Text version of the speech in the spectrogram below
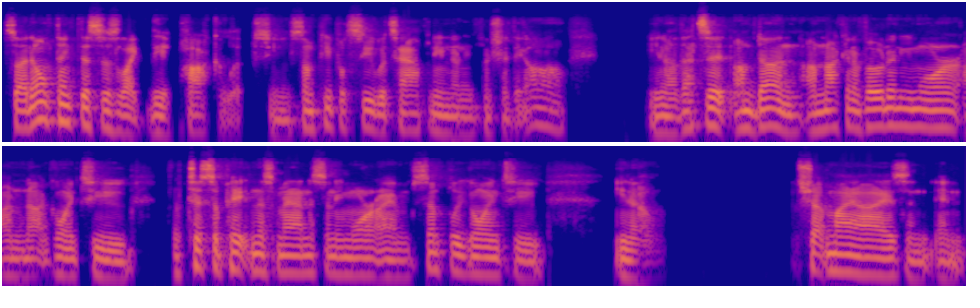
So I don't think this is like the apocalypse. You know, some people see what's happening and they think, oh, you know, that's it. I'm done. I'm not going to vote anymore. I'm not going to participate in this madness anymore. I am simply going to, you know, shut my eyes and, and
